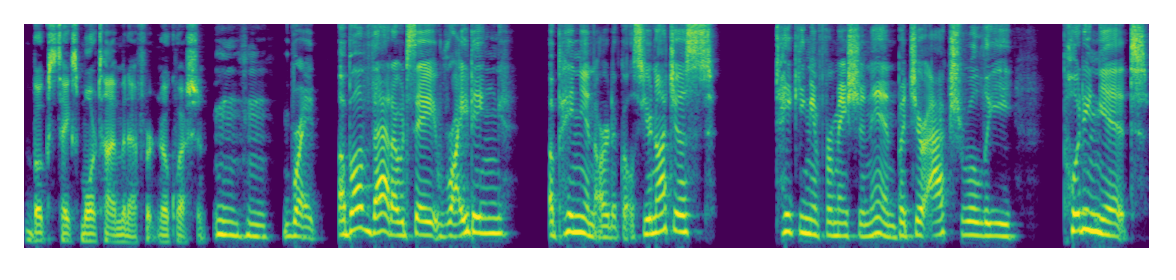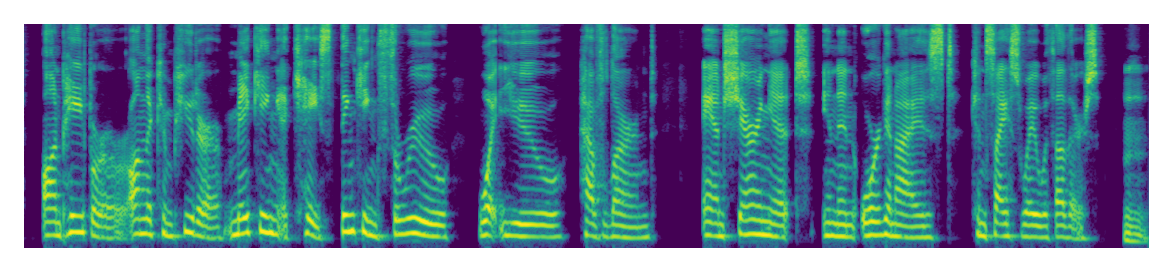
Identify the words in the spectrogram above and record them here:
books takes more time and effort, no question. hmm Right. Above that, I would say writing opinion articles. You're not just taking information in, but you're actually putting it on paper or on the computer, making a case, thinking through what you have learned and sharing it in an organized, concise way with others. Mm-hmm.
